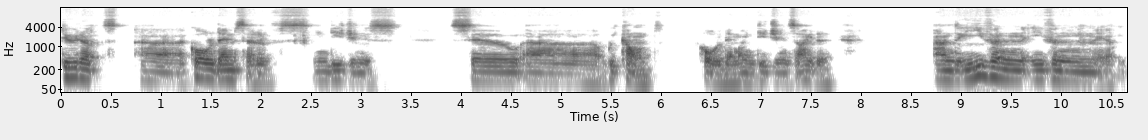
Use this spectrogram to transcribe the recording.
do not uh, call themselves indigenous, so we can't call them indigenous either. And even even um,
